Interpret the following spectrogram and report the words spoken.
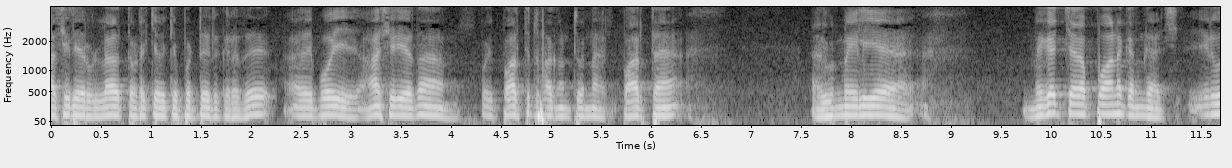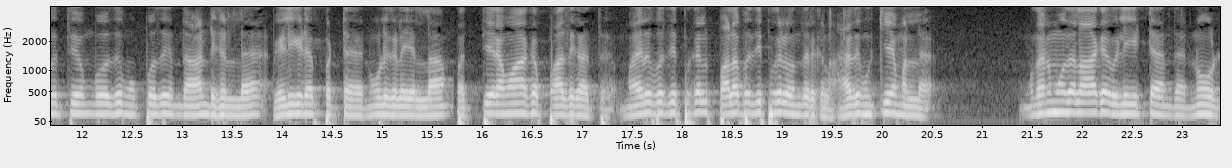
ஆசிரியர் உள்ளால் தொடக்கி வைக்கப்பட்டு இருக்கிறது. அதை போய் ஆசிரியர் தான் போய் பார்த்துட்டு பார்க்கணும்னு சொன்னார். பார்த்தேன். அது உண்மையிலேயே மிகச்சிறப்பான கண்காட்சி. இருபத்தி ஒம்பது முப்பது இந்த ஆண்டுகளில் வெளியிடப்பட்ட நூல்களை எல்லாம் பத்திரமாக பாதுகாத்து மறுபதிப்புகள் பல பதிப்புகள் வந்திருக்கலாம். அது முக்கியமல்ல. முதன் முதலாக வெளியிட்ட அந்த நூல்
